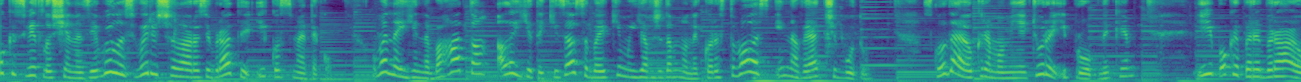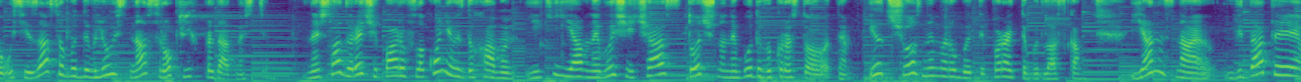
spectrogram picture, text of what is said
Поки світло ще не з'явилось, вирішила розібрати і косметику. У мене її небагато, але є такі засоби, якими я вже давно не користувалась і навряд чи буду. Складаю окремо мініатюри і пробники. І поки перебираю усі засоби, дивлюсь на срок їх придатності. Знайшла, до речі, пару флаконів із духами, які я в найближчий час точно не буду використовувати. І от що з ними робити? Порадьте, будь ласка. Я не знаю, віддати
